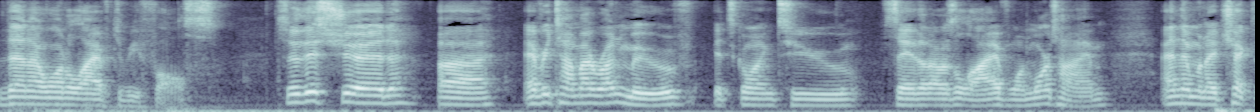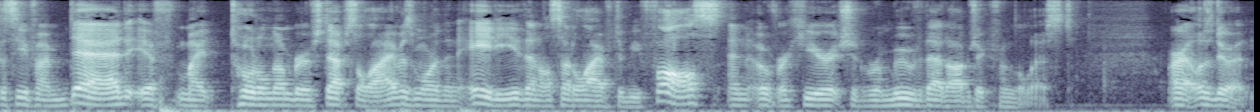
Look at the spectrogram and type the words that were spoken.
then I want alive to be false. So this should uh, every time I run move, it's going to say that I was alive one more time. And then when I check to see if I'm dead, if my total number of steps alive is more than 80, then I'll set alive to be false, and over here it should remove that object from the list. Alright, let's do it.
